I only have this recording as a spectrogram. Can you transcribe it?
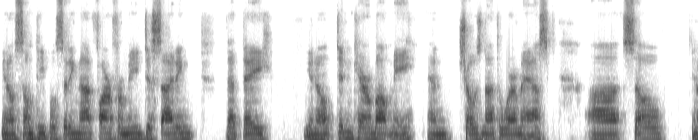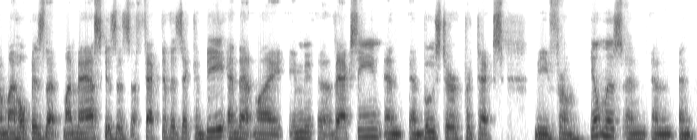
you know some people sitting not far from me deciding that they you know didn't care about me and chose not to wear a mask. Uh, so you know my hope is that my mask is as effective as it can be and that my immu- uh, vaccine and, and booster protects me from illness and and and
